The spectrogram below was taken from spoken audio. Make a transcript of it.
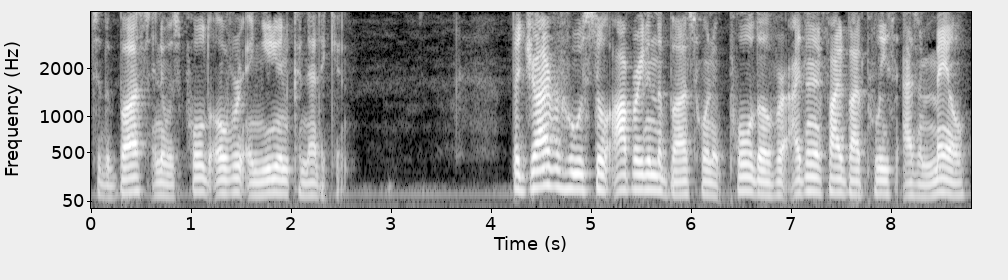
to the bus and it was pulled over in Union, Connecticut. The driver, who was still operating the bus when it pulled over, identified by police as a male,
